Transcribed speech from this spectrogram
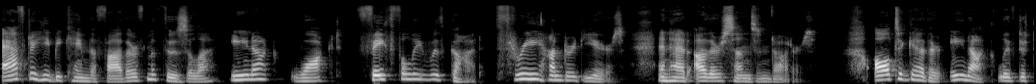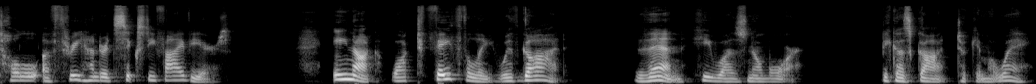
After he became the father of Methuselah, Enoch walked faithfully with God 300 years and had other sons and daughters. Altogether, Enoch lived a total of 365 years. Enoch walked faithfully with God. Then he was no more because God took him away.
